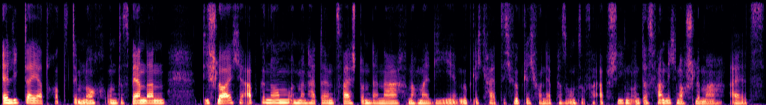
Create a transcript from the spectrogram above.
Er liegt da ja trotzdem noch und es werden dann die Schläuche abgenommen und man hat dann zwei Stunden danach nochmal die Möglichkeit, sich wirklich von der Person zu verabschieden. Und das fand ich noch schlimmer als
